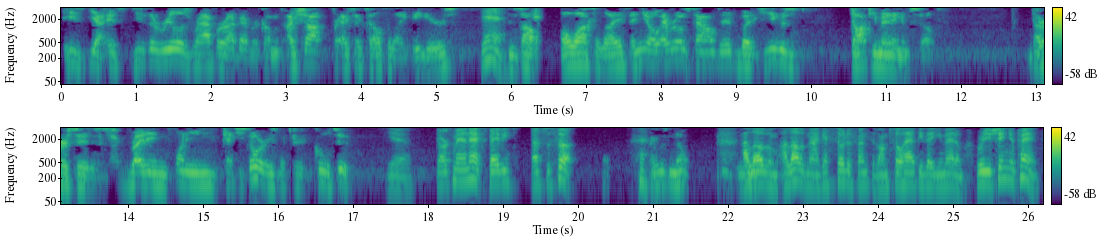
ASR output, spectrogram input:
He's yeah, it's he's the realest rapper I've ever come. Across. I've shot for XXL for like eight years. Yeah. and saw all walks of life. And you know, everyone's talented, but he was documenting himself versus writing funny, catchy stories, which are cool too. Yeah. Darkman X, baby. That's what's up. It was no. I mm-hmm. love him. I love him, man. I get so defensive. I'm so happy that you met him. Were you shitting your pants?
